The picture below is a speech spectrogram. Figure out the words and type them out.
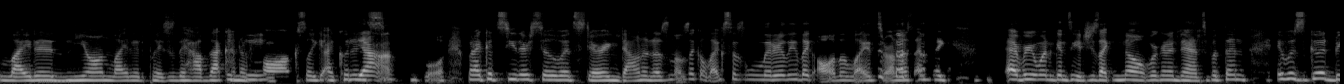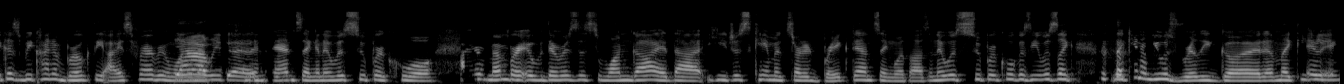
lighted neon lighted places they have that kind mm-hmm. of fog so like i couldn't yeah. see people but i could see their silhouettes staring down at us and i was like alexis literally like all the lights are on us and like everyone can see it. She's like no we're gonna dance but then it was good because we kind of broke the ice for everyone yeah we did. dancing and it was super cool. I remember it there was this one guy that he just came and started break dancing with us and it was super cool because he was like like you know he was really good and like mm-hmm. it, it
